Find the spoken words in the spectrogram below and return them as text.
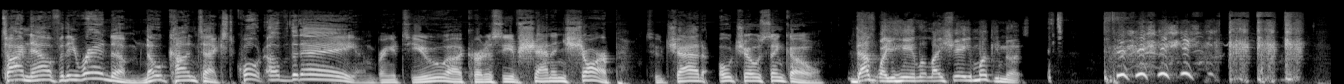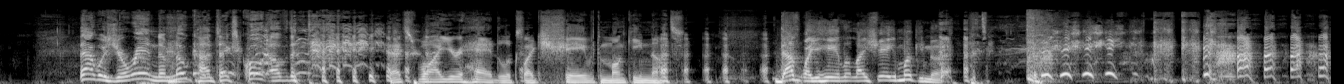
Time now for the random, no context quote of the day. And bring it to you, uh, courtesy of Shannon Sharpe to Chad Ochocinco. That's why your head look like shaved monkey nuts. That was your random, no context quote of the day. That's why your head looks like shaved monkey nuts. That's why your head look like shaved monkey nuts.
